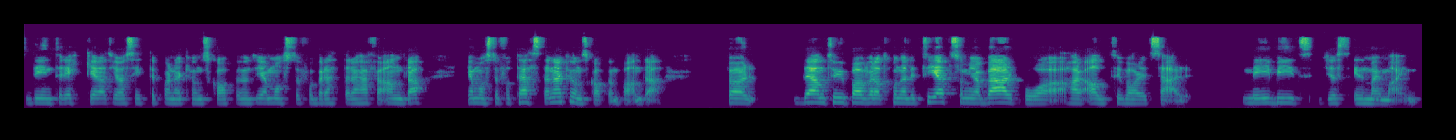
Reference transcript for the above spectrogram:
det inte räcker att jag sitter på den här kunskapen utan jag måste få berätta det här för andra. Jag måste få testa den här kunskapen på andra. För den typ av rationalitet som jag bär på har alltid varit så här, maybe it's just in my mind.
